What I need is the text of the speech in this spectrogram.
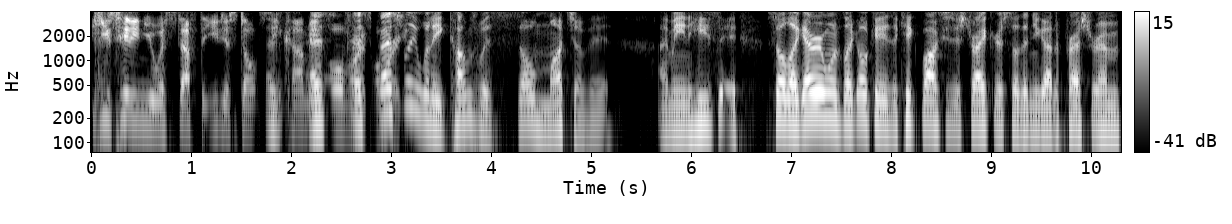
he's hitting you with stuff that you just don't see coming es- over and over. especially when he comes with so much of it. I mean, he's so like everyone's like, okay, he's a kickboxer, he's a striker, so then you got to pressure him,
